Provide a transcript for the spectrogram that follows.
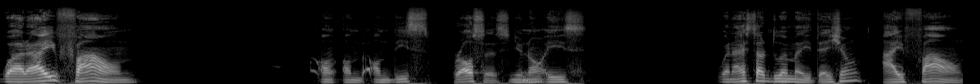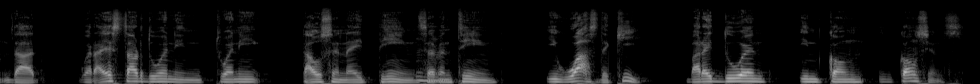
what I found on on on this process, you know, mm-hmm. is when I start doing meditation, I found that what I start doing in 2018, mm-hmm. 17, it was the key, but I doing in con in conscience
